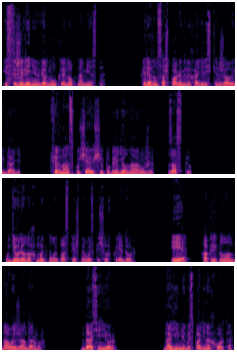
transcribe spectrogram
и с сожалением вернул клинок на место. Рядом со шпагами находились кинжалы и даги. Фернан скучающе поглядел на оружие. Застыл. Удивленно хмыкнул и поспешно выскочил в коридор. «Э!» — окликнул он одного из жандармов. «Да, сеньор?» «Найди мне господина Хорта.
